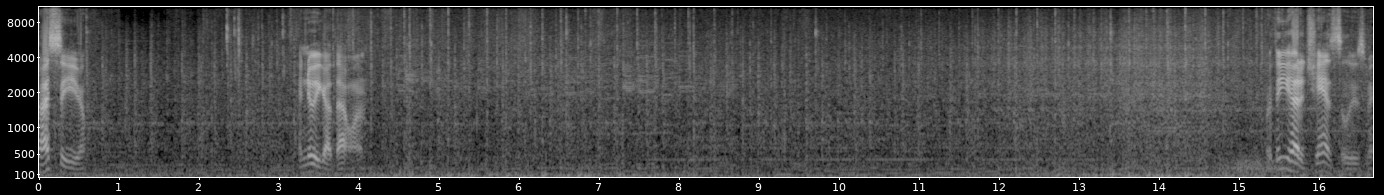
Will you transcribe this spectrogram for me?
I see you. I knew he got that one. I think you had a chance to lose me,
